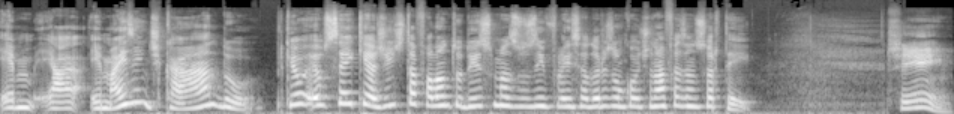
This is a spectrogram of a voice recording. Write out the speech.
é, é, mais indicado, porque eu, eu sei que a gente tá falando tudo isso, mas os influenciadores vão continuar fazendo sorteio. Sim,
